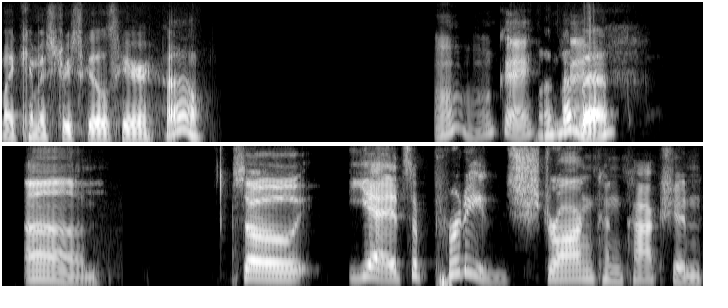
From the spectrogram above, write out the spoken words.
my chemistry skills here? Oh, Oh, okay. well, not okay. bad. Um, so yeah, it's a pretty strong concoction.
